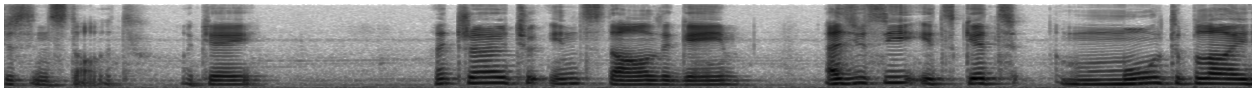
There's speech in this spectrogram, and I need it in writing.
Just install it okay I try to install the game. As you see it's get multiply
